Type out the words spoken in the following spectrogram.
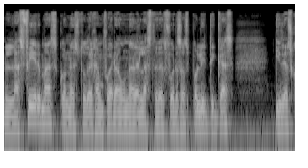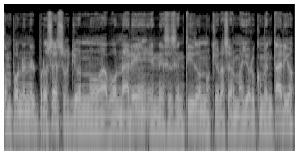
las firmas, con esto dejan fuera una de las tres fuerzas políticas y descomponen el proceso. Yo no abonaré en ese sentido, no quiero hacer mayor comentario,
